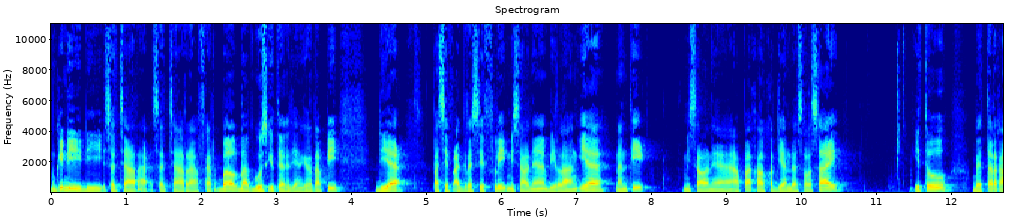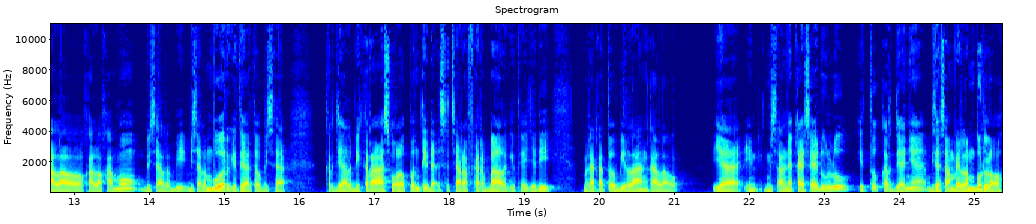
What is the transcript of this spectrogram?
mungkin di, di secara secara verbal bagus gitu ya kerjaan kita, tapi dia pasif aggressively misalnya bilang, ya nanti misalnya apa kalau kerjaan udah selesai itu better kalau kalau kamu bisa lebih bisa lembur gitu ya atau bisa kerja lebih keras walaupun tidak secara verbal gitu ya. Jadi mereka tuh bilang kalau ya in, misalnya kayak saya dulu itu kerjanya bisa sampai lembur loh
